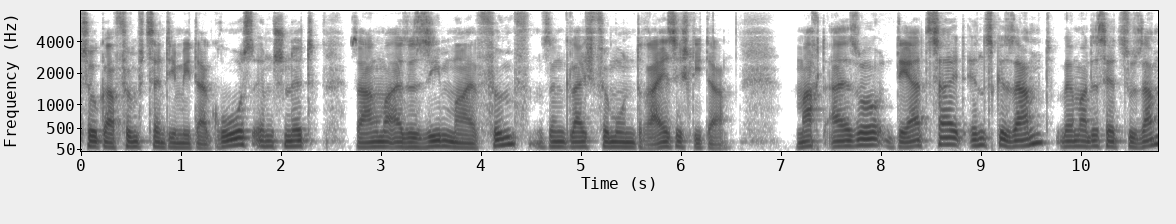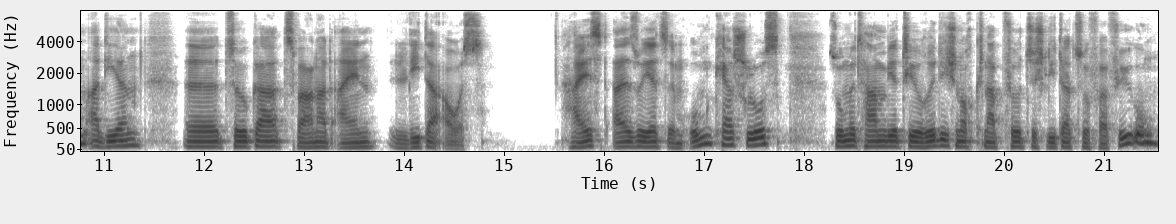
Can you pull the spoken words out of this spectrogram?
circa 5 cm groß im Schnitt. Sagen wir also 7 mal 5 sind gleich 35 Liter. Macht also derzeit insgesamt, wenn wir das jetzt zusammen addieren, äh, circa 201 Liter aus. Heißt also jetzt im Umkehrschluss, Somit haben wir theoretisch noch knapp 40 Liter zur Verfügung,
